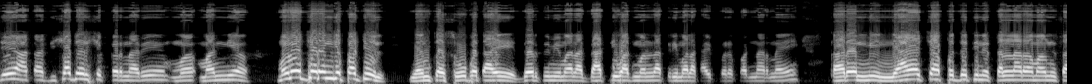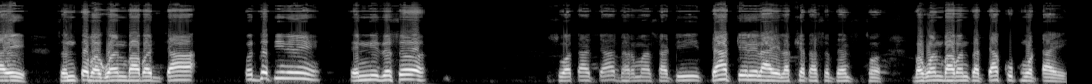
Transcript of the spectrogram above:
जे आता दिशादर्शक करणारे म- मान्य मनोज जरंगे पाटील यांच्या सोबत आहे. जर तुम्ही मला जातीवाद म्हणला तरी मला काही फरक पडणार नाही. कारण मी न्यायाच्या पद्धतीने चालणारा माणूस आहे. संत भगवान बाबांच्या पद्धतीने त्यांनी जसं स्वतःच्या धर्मासाठी त्याग केलेला आहे. लक्षात असं त्यांचं भगवान बाबांचा त्याग खूप मोठा आहे.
